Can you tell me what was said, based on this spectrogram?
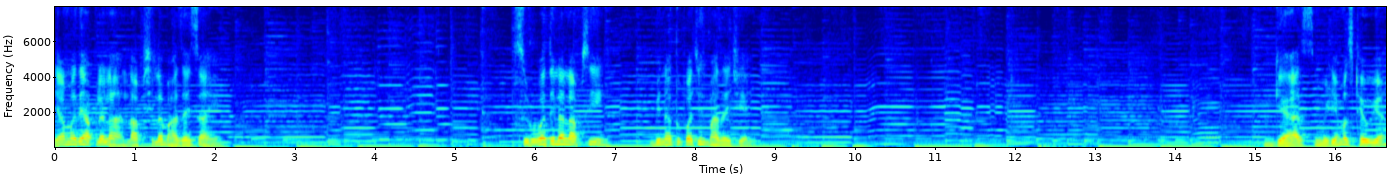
यामध्ये आपल्याला लापशीला भाजायचं आहे. सुरुवातीला लापसी बिना तुपाचीच भाजायची आहे. गॅस मिडियमच ठेवूया.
